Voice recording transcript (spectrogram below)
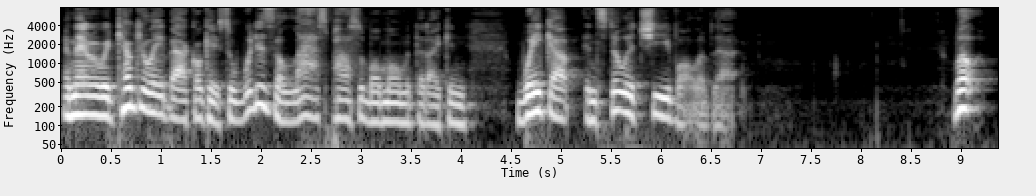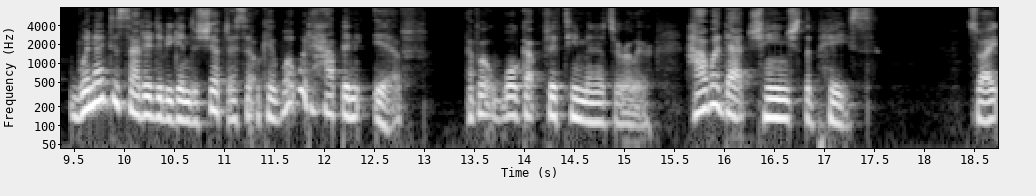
And then we would calculate back okay, so what is the last possible moment that I can wake up and still achieve all of that? Well, when I decided to begin to shift, I said, okay, what would happen if, if I woke up 15 minutes earlier? How would that change the pace? So I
